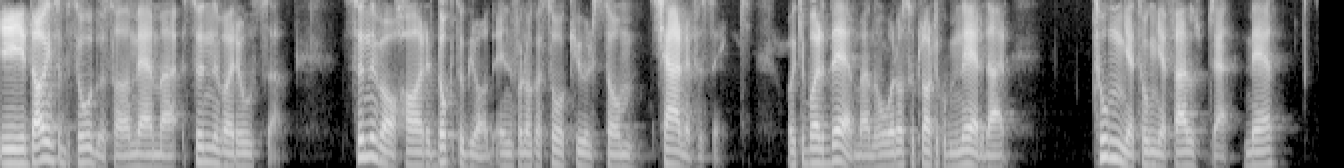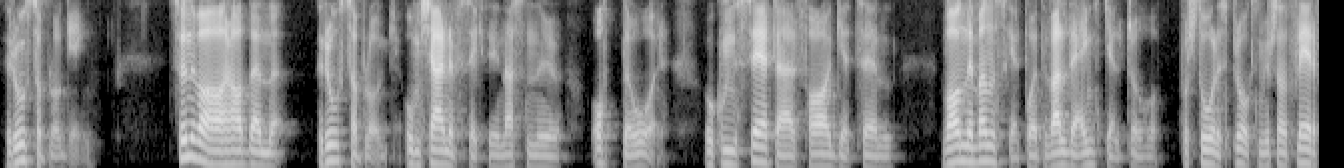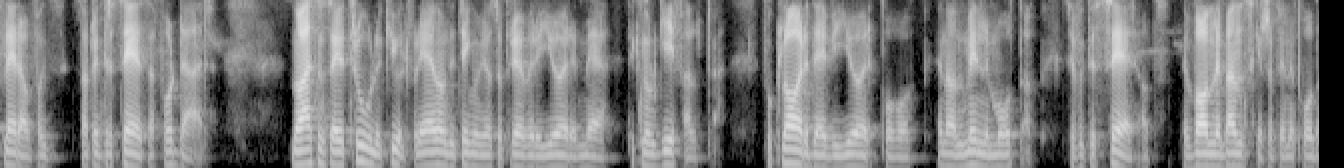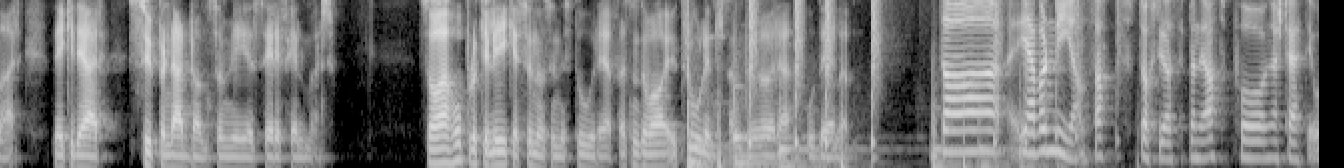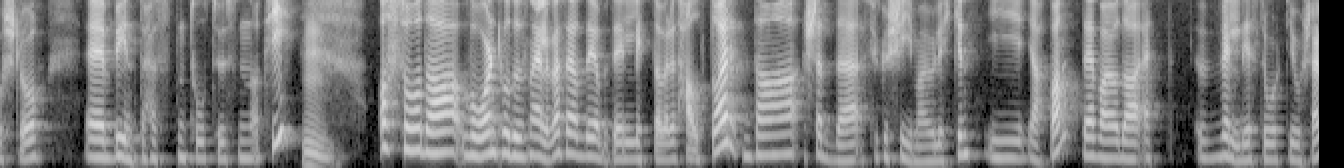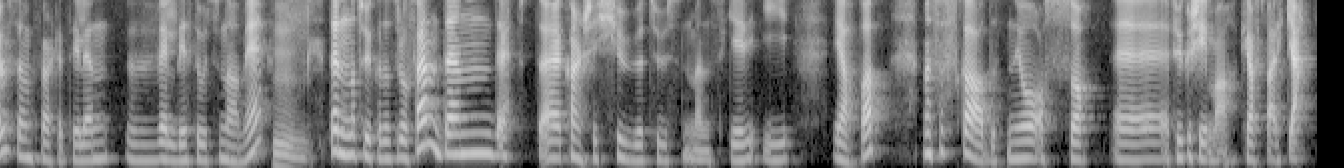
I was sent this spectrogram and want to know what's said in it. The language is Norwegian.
I dagens episode så har jeg med meg Sunniva Rose. Sunniva har doktorgrad innenfor noe så kult som kjernefysikk. Og ikke bare det, men hun har også klart å kombinere det her tunge, tunge feltet med rosablogging. Sunniva har hatt en rosablogg om kjernefysikk i nesten nå åtte år, og kommunisert dette faget til vanlige mennesker på et veldig enkelt og forståelig språk, som gjør at flere og flere har faktisk startet å interessere seg for det her. Noe jeg syns er utrolig kult, for det er en av de tingene vi også prøver å gjøre med teknologifeltet. Forklare det vi gjør på en alminnelig måte, så vi faktisk ser at det er vanlige mennesker som finner på det her. Det er ikke de her supernerdene som vi ser i filmer. Så jeg håper dere liker Sunna sin historie, for jeg syns det var utrolig interessant å høre henne dele. Da jeg var nyansatt doktorgradsstipendiat på Universitetet i Oslo, eh, begynte høsten 2010. Mm. Og så da våren 2011, så jeg hadde jobbet i litt over et halvt år, da skjedde Fukushima-ulykken i Japan. Det var jo da et veldig stort jordskjelv som førte til en veldig stor tsunami. Mm. Denne naturkatastrofen den drepte kanskje 20 000 mennesker i Japan. Men så skadet den jo også eh, Fukushima-kraftverket.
